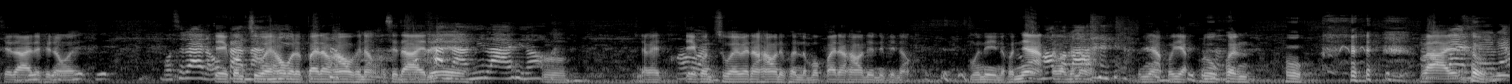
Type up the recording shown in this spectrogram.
เสียดายเด้อพี่น้องเอ้ยบ่เสียดายดอกเจโอกคสนหสวยเฮาบ่ได้ไปนำเฮาพี่น้องเสียดายเด้โอกาสหน้ามีลายพี่น้องอืมอยากให้เจคนสวยไว้นำเฮานี่เพิ่นน่ะบ่ไปนำเฮาเดี๋ยวนี้พี่น้องมื้อนี้น่ะเพิ่นยากแต่ว่าพี่น้องเพิ่นยากเพิ่นอยากลูกเพิ่นโอ้ลายแป้งเลยนะ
